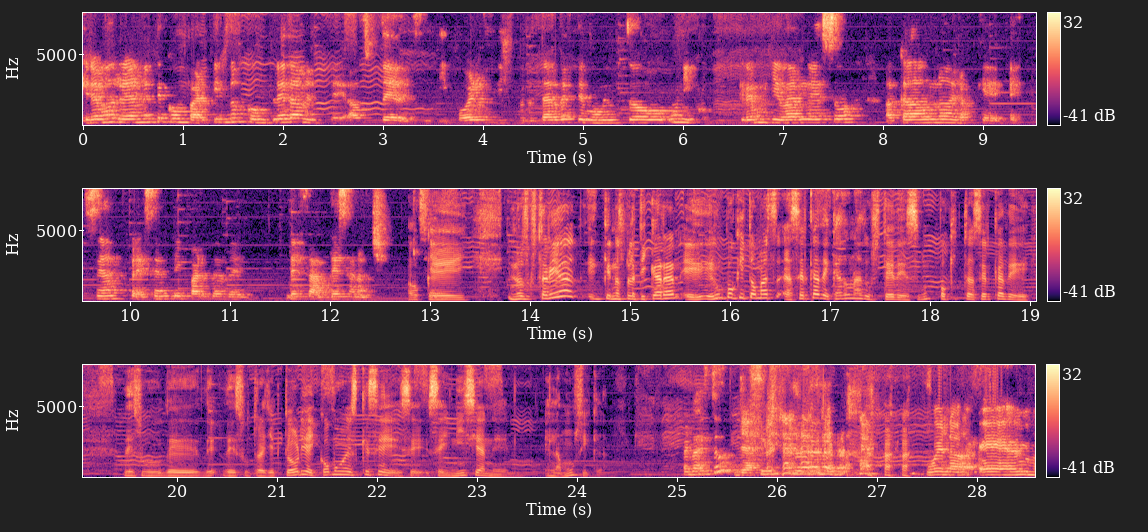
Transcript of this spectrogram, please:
queremos realmente compartirnos completamente a ustedes y poder disfrutar de este momento único. Queremos llevarle eso a cada uno de los que sean presentes y parte de, de, esa, de esa noche. Ok, sí. nos gustaría que nos platicaran eh, un poquito más acerca de cada una de ustedes, un poquito acerca de, de su, de, de- de su trayectoria y cómo es que se, se, se inician en, en la música. ¿Verdad esto? Ya. bueno, em,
